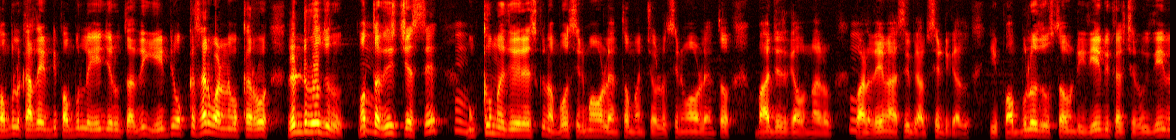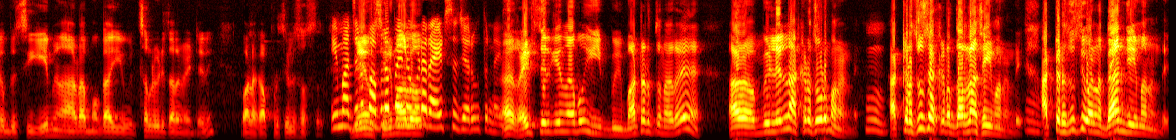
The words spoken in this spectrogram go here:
పబ్బుల కథ ఏంటి? పబ్బుల్లో ఏం జరుగుతుంది? ఏంటి? ఒక్కసారి వాళ్ళని ఒక్క రో రెండు రోజులు మొత్తం విజిట్ చేస్తే. ముక్కు మధ్య వేసుకుని అబ్బో సినిమా వాళ్ళు ఎంతో మంచోళ్ళు సినిమా వాళ్ళు ఎంతో బాధ్యతగా ఉన్నారు. వాళ్ళదేమి అసి అప్సెట్ కాదు. ఈ పబ్బులో చూస్తూ ఉంటే ఇదేమి కల్చరు ఇదేమి అభివృద్ధి ఏమి ఆడ మొగ ఈ విచ్చలవిడితనం ఏంటి అని వాళ్ళకి అప్పుడు తెలిసి వస్తుంది. రైట్స్ జరుగుతున్నాయి. రైట్స్ జరిగిన బాబు ఈ ఈ మాట్లాడుతున్నారే? వీళ్ళు వెళ్ళి అక్కడ చూడమనండి. అక్కడ చూసి అక్కడ ధర్నా చేయమనండి. అక్కడ చూసి వాళ్ళని బ్యాన్ చేయమనండి.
